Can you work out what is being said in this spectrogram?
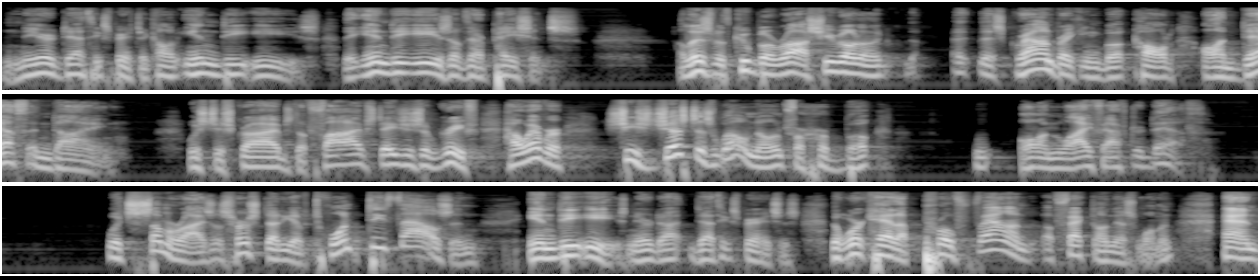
Near-death experience. They call them NDEs. The NDEs of their patients. Elisabeth Kubler-Ross, she wrote this groundbreaking book called On Death and Dying which describes the five stages of grief. However, she's just as well known for her book, on life after death, which summarizes her study of 20,000 NDEs, near death experiences. The work had a profound effect on this woman, and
